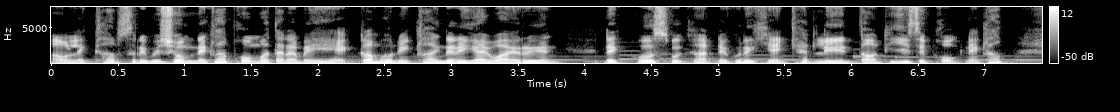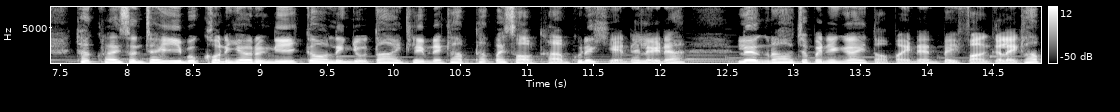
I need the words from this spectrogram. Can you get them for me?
เอาเลยครับสวัสดีผู้ชมนะครับ ผมว่าตานาเบ้กลับมาพบอีกครั้งในนิยายวายเรื่อง เด็กโฮสต์ฝึกหัดในคุณได้เขียนแคทลีนตอนที่ 26 นะครับ ถ้าใครสนใจอีบุ๊กของนิยายเรื่องนี้ก็ลิงก์อยู่ใต้คลิปนะครับ ทักไปสอบถามคุณได้เขียนได้เลยนะ เรื่องราวจะเป็นยังไงต่อไปนั้นไปฟังกันเลยครับ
